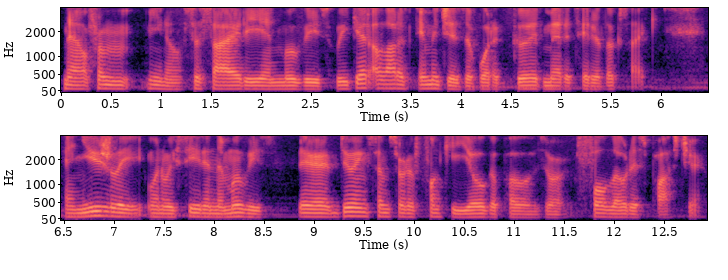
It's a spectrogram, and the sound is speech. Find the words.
Now, from you know society and movies, we get a lot of images of what a good meditator looks like, and usually when we see it in the movies, they're doing some sort of funky yoga pose or full lotus posture.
